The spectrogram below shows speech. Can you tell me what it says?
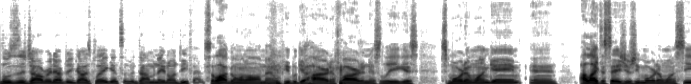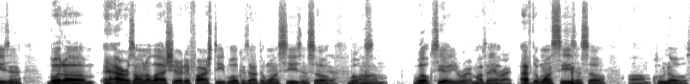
Loses his job right after you guys play against him and dominate on defense? It's a lot going on, man. When people get hired and fired in this league, it's it's more than one game, and I like to say it's usually more than one season. But um, in Arizona last year, they fired Steve Wilkins after one season. So Wilkes. um, Wilkes, yeah, you're right. My bad. right. After one season, so um, who knows?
